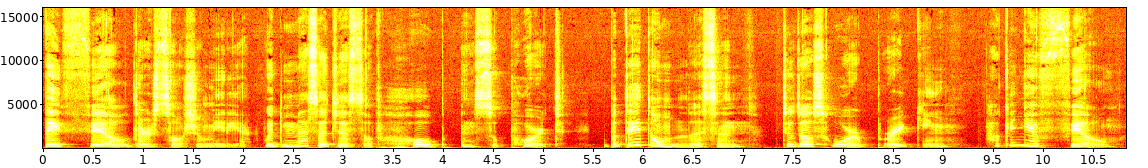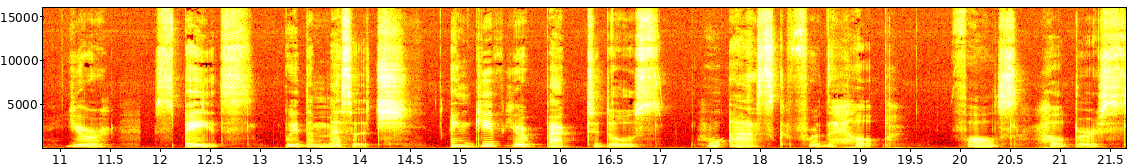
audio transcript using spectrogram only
They fill their social media with messages of hope and support, but they don't listen to those who are breaking. How can you fill your space with a message and give your back to those who ask for the help? False helpers,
